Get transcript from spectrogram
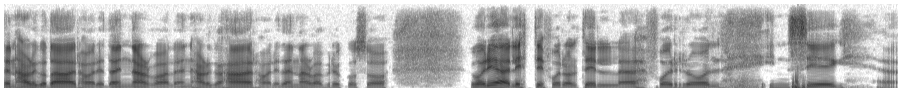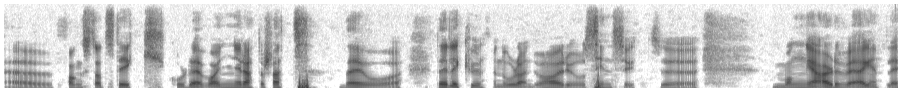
den helga der har jeg den elva, eller den helga her har jeg den elva. Jeg bruker også å variere litt i forhold til eh, forhold, innsig, eh, fangststatistikk, hvor det er vann, rett og slett. Det er jo det er litt kult med Nordland. Du har jo sinnssykt eh, mange elver, egentlig,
